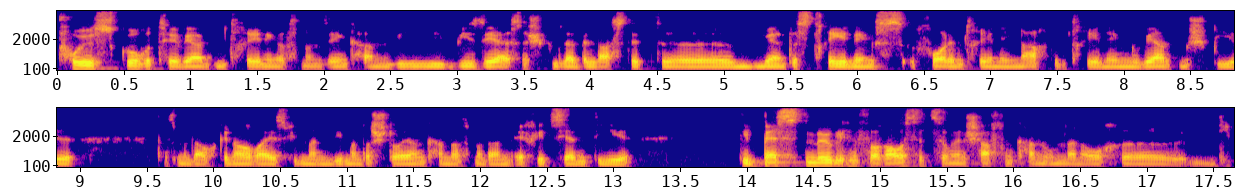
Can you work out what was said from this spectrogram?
Pulsgurte während dem Training, dass man sehen kann, wie, wie sehr ist ein Spieler belastet äh, während des Trainings, vor dem Training, nach dem Training, während dem Spiel, dass man da auch genau weiß, wie man, wie man das steuern kann, dass man dann effizient die, die besten möglichen Voraussetzungen schaffen kann, um dann auch äh, die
